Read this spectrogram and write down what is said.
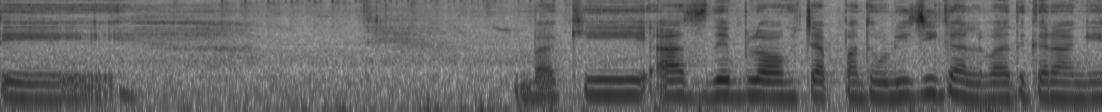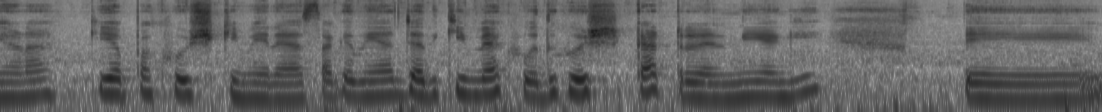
ਤੇ ਬਾਕੀ ਅੱਜ ਦੇ ਬਲੌਗ 'ਚ ਆਪਾਂ ਥੋੜੀ ਜੀ ਗੱਲਬਾਤ ਕਰਾਂਗੇ, ਹਨਾ, ਕਿ ਆਪਾਂ ਖੁਸ਼ ਕਿਵੇਂ ਰਹਿ ਸਕਦੇ ਹਾਂ, ਜਦ ਕਿ ਮੈਂ ਖੁਦ ਖੁਸ਼ ਘੱਟ ਰਹਿੰਦੀ ਹੈਗੀ। ਤੇ,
